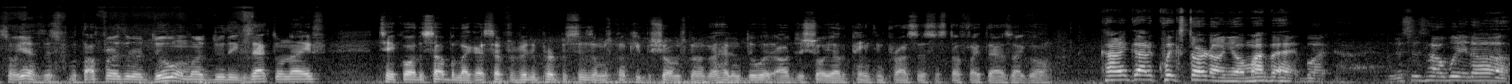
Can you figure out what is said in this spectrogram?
so yeah, just without further ado, I'm gonna do the X-Acto knife take all this out but like i said for video purposes i'm just gonna keep it short. I'm just gonna go ahead and do it. I'll just show you how the painting process and stuff like that as i go. Kind of got a quick start on y'all my bad but this is how it uh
